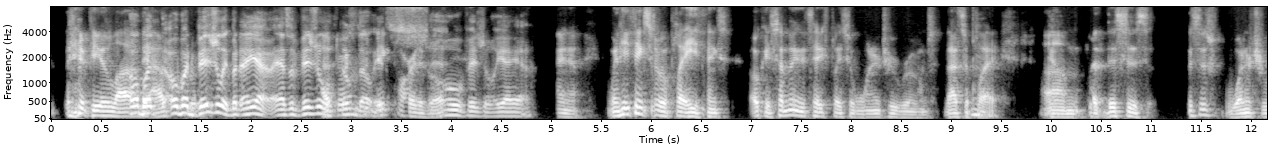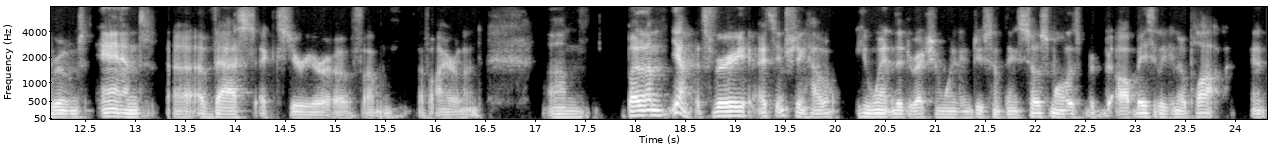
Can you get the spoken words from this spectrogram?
if you love, oh, but oh, but visually, but uh, yeah, as a visual film, though, it's part of it. So visual, yeah, yeah. I know. When he thinks of a play, he thinks, okay, something that takes place in one or two rooms. That's a mm-hmm. play. Yeah. Um, but this is this is one or two rooms and uh, a vast exterior of um, of Ireland. Um, but um, yeah, it's very it's interesting how he went in the direction wanting to do something so small as uh, basically no plot. And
